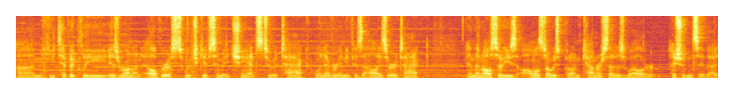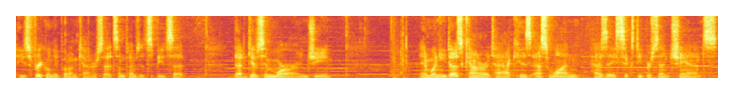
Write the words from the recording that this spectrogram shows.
Um, he typically is run on Elbris, which gives him a chance to attack whenever any of his allies are attacked. And then also he's almost always put on counter set as well, or I shouldn't say that. He's frequently put on counter set. Sometimes it's speed set. That gives him more RNG. And when he does counter attack, his S1 has a 60% chance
